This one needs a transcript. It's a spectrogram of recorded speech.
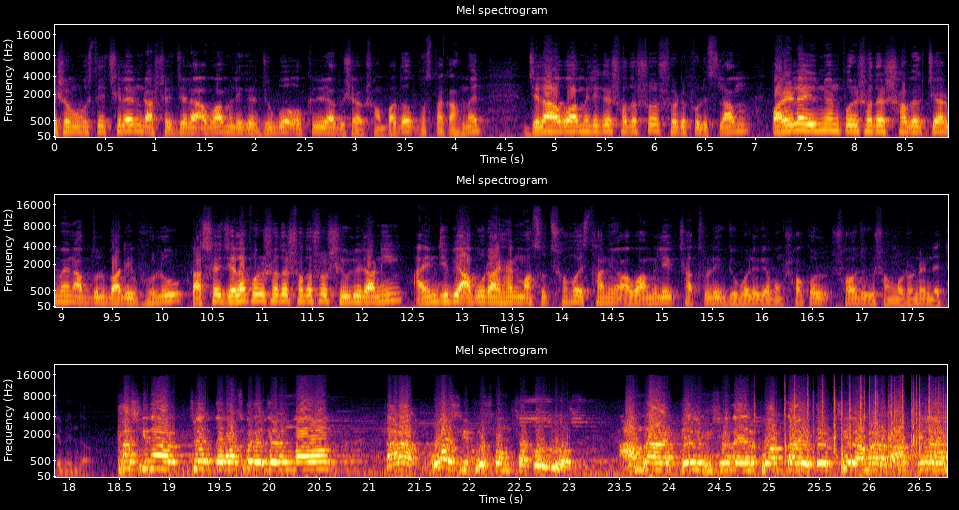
এ সময় উপস্থিত ছিলেন রাজশাহী জেলা আওয়ামী লীগের যুব ও ক্রীড়া বিষয়ক সম্পাদক মোস্তাক আহমেদ, জেলা আওয়ামী লীগের সদস্য শরীফুল ইসলাম, পারেলা ইউনিয়ন পরিষদের সাবেক চেয়ারম্যান আব্দুল বাড়ি ভুলু, রাজশাহী জেলা পরিষদের সদস্য শিউলি রানী, আইনজীবী আবু রায়হান মাসুদ সহ স্থানীয় আওয়ামী লীগ, ছাত্রলীগ, যুবলীগ এবং সকল সহযোগী সংগঠনের নেতৃবৃন্দ। হাসিনার চোদ্দ বছরের যে উন্নয়ন, তারা ভূয়সী প্রশংসা করল। আমরা টেলিভিশনের পর্দায় দেখছিলাম আর ভাবছিলাম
